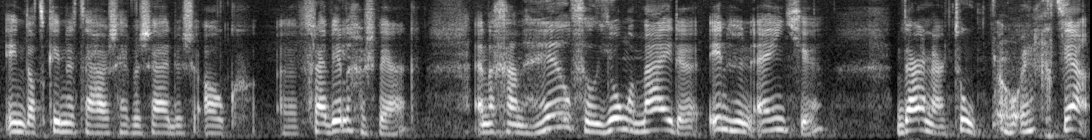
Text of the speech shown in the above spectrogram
in dat kinderthuis hebben zij dus ook uh, vrijwilligerswerk. En er gaan heel veel jonge meiden in hun eentje daar naartoe. Oh, echt? Ja,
